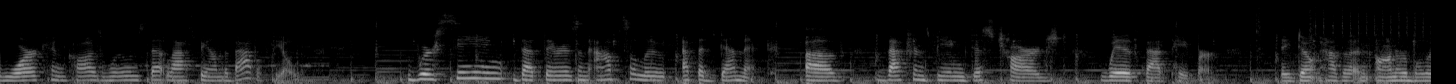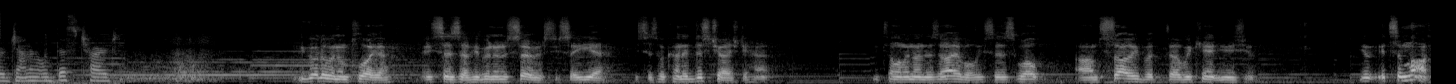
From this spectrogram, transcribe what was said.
war can cause wounds that last beyond the battlefield. We're seeing that there is an absolute epidemic of veterans being discharged with bad paper. They don't have an honorable or general discharge. You go to an employer, he says, have you been in the service? You say, yeah. He says, what kind of discharge do you have? You tell him an undesirable. He says, well, I'm sorry, but uh, we can't use you. you. It's a mark,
